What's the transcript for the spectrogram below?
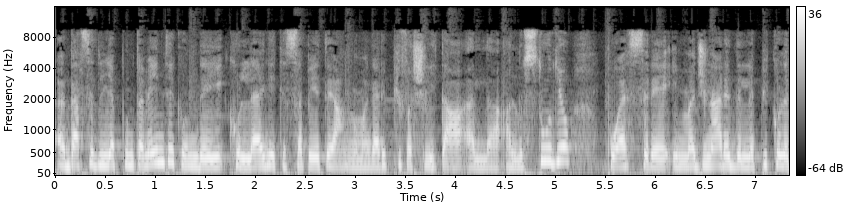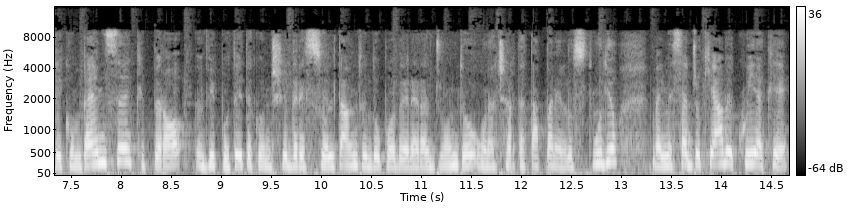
eh, darsi degli appuntamenti con dei colleghi che sapete hanno magari più facilità al, allo studio, può essere immaginare delle piccole ricompense che però vi potete concedere soltanto dopo aver raggiunto una certa tappa nello studio, ma il messaggio chiave qui è che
